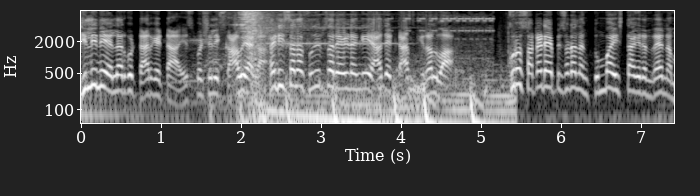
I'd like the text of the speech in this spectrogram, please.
ಗಿಲ್ಲಿನೇ ಎಲ್ಲರಿಗೂ ಟಾರ್ಗೆಟ್ ಎಸ್ಪೆಷಲಿ ಕಾವ್ಯಾಗ ಅಂಡ್ ಈ ಸಲ ಸುದೀಪ್ ಸರ್ ಹೇಳ್ದಂಗೆ ಯಾವುದೇ ಟಾಸ್ಕ್ ಇರಲ್ವಾ ಗುರು ಸಾಟರ್ಡೆ ಎಪಿಸೋಡ್ ನಂಗೆ ತುಂಬಾ ಇಷ್ಟ ಆಗಿದೆ ಅಂದ್ರೆ ನಮ್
